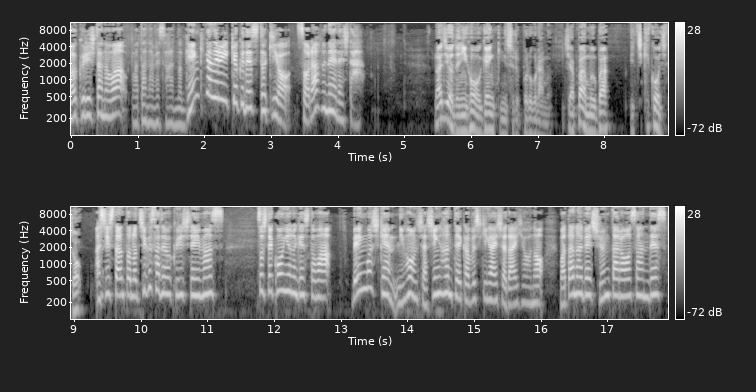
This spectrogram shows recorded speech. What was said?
お送りしたのは、渡辺さんの元気が出る一曲です。TOKIO、空船でした。ラジオで日本を元気にするプログラム、ジャパンムーブアップ、市木浩二と、アシスタントのちぐさでお送りしています。そして今夜のゲストは、弁護士兼日本写真判定株式会社代表の渡辺俊太郎さんです。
